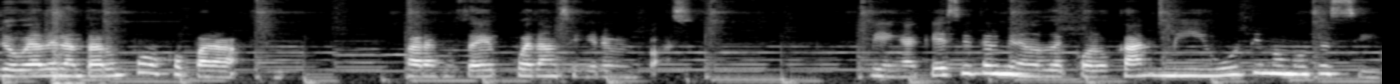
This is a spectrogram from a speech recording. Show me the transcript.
Yo voy a adelantar un poco para para que ustedes puedan seguir en mi paso. Bien aquí estoy terminando de colocar mi última mosecilla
